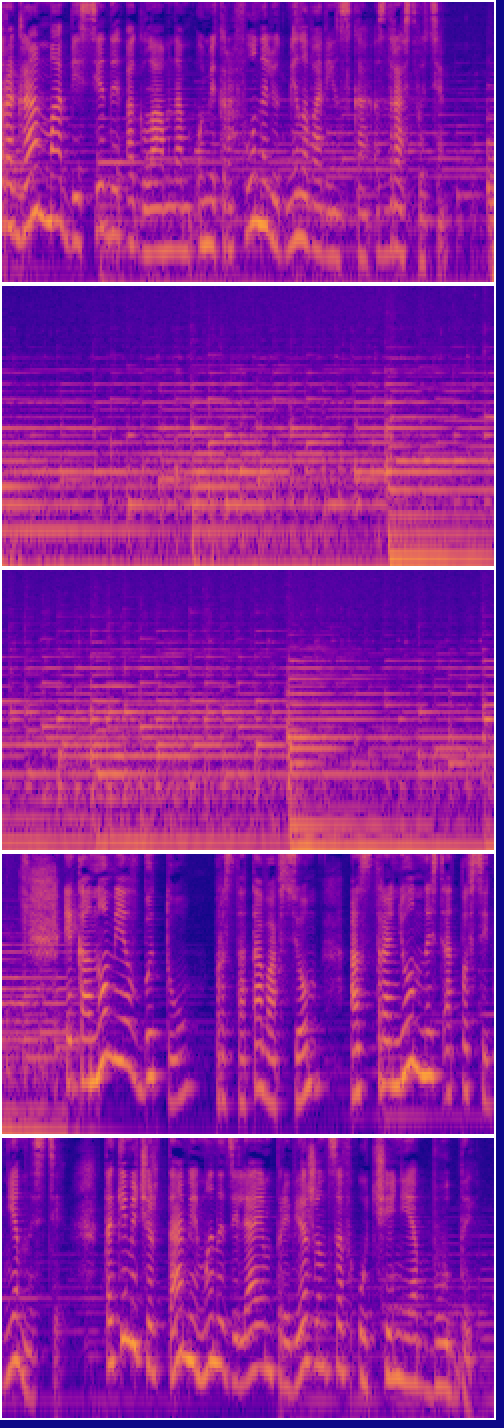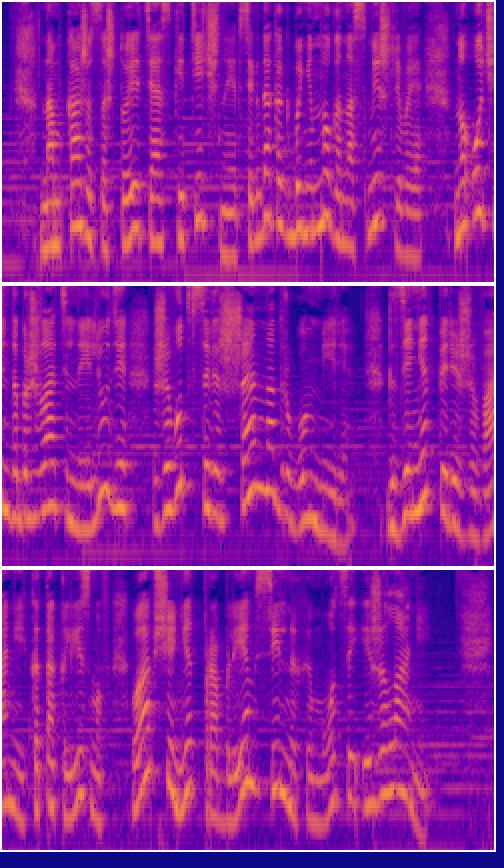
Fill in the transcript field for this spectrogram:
Программа «Беседы о главном». У микрофона Людмила Вавинска. Здравствуйте. Экономия в быту, простота во всем, отстраненность от повседневности – такими чертами мы наделяем приверженцев учения Будды – нам кажется, что эти аскетичные, всегда как бы немного насмешливые, но очень доброжелательные люди живут в совершенно другом мире, где нет переживаний, катаклизмов, вообще нет проблем, сильных эмоций и желаний.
